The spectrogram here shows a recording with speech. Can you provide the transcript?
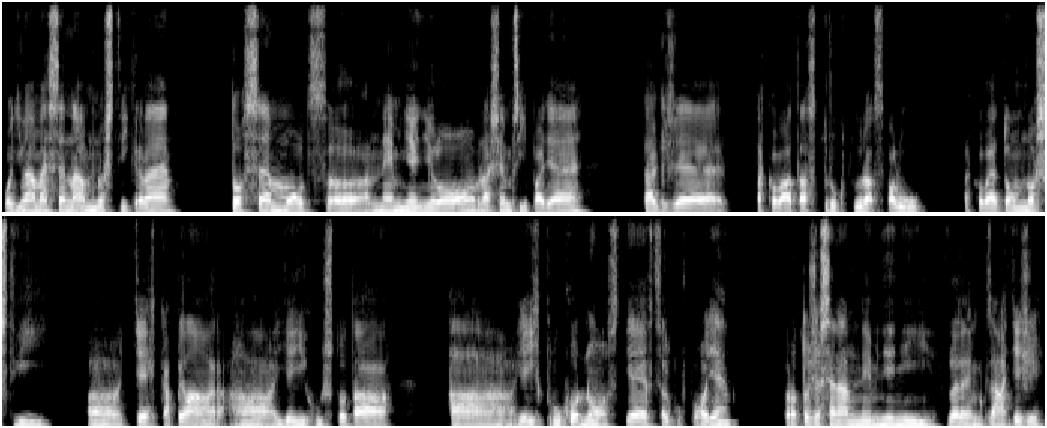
podíváme se na množství krve, to se moc eh, neměnilo v našem případě, takže taková ta struktura svalů, takové to množství eh, těch kapilár a jejich hustota a jejich průchodnost je v celku v pohodě, protože se nám nemění vzhledem k zátěži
